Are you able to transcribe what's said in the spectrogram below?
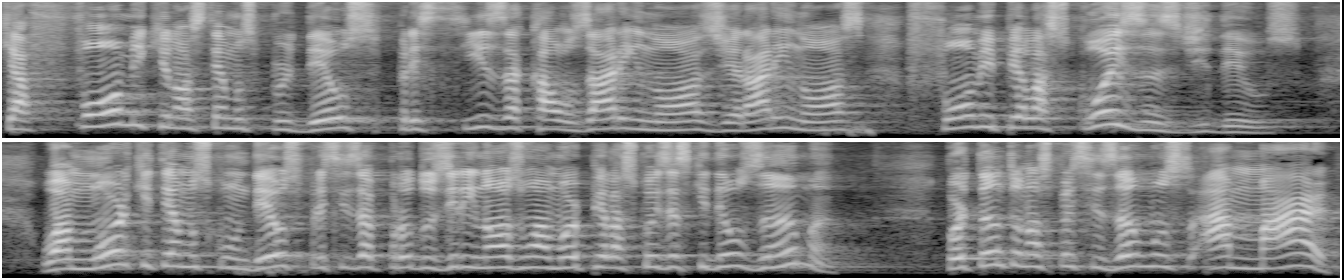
que a fome que nós temos por Deus precisa causar em nós, gerar em nós fome pelas coisas de Deus. O amor que temos com Deus precisa produzir em nós um amor pelas coisas que Deus ama. Portanto, nós precisamos amar,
